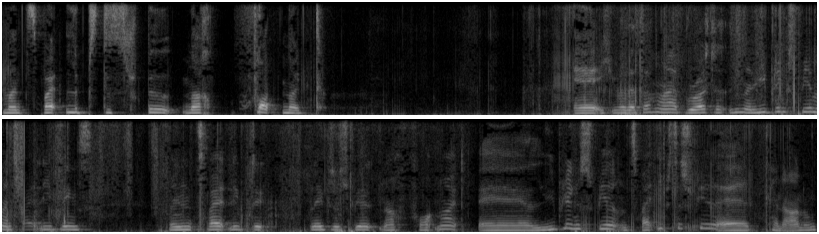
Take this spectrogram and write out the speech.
Mein zweitliebstes Spiel nach Fortnite. Äh, ich übersetze auch mal. Brawl das ist mein Lieblingsspiel, mein zweitlieblings mein zweitliebstes Spiel nach Fortnite. Äh, Lieblingsspiel und zweitliebstes Spiel? Äh, keine Ahnung.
